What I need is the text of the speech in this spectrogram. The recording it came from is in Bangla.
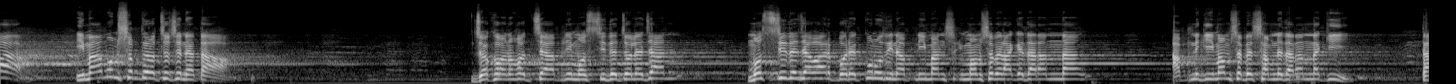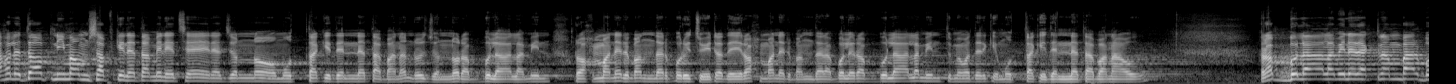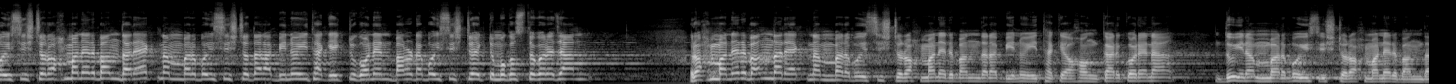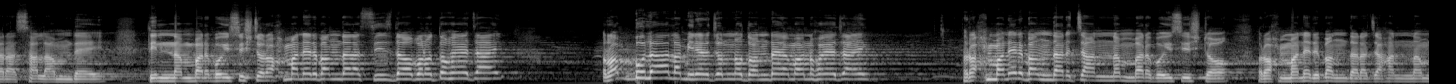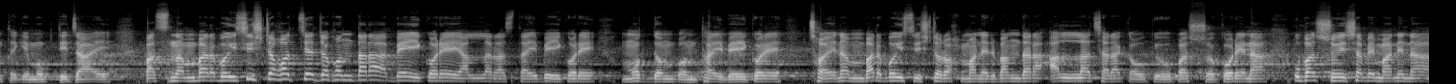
ইমামুন শব্দের অর্থ হচ্ছে নেতা যখন হচ্ছে আপনি মসজিদে চলে যান, মসজিদে যাওয়ার পরে কোনোদিন আপনি ইমাম সাহেবের আগে দাঁড়ান না। আপনি কি ইমাম সাহেবের সামনে দাঁড়ান নাকি? তাহলে তো আপনি ইমাম সাহেবকে নেতা মেনেছেন এর জন্য মুত্তাকিদের নেতা বানানোর জন্য রাব্বুল আলামিন রহমানের বান্দার পরিচয়টা দেয়। রহমানের বান্দারা বলে, রাব্বুল আলামিন, তুমি আমাদেরকে মুত্তাকিদের নেতা বানাও। রব্বুল আলমিনের এক নাম্বার বৈশিষ্ট্য, রহমানের বান্দার এক নাম্বার বৈশিষ্ট্য, তারা বিনয়ী থাকে। একটু গণেন, বারোটা বৈশিষ্ট্য একটু মুখস্থ করে যান। রহমানের বান্দার এক নাম্বার বৈশিষ্ট্য, রহমানের বান্দারা বিনয়ী থাকে, অহংকার করে না। দুই নাম্বার বৈশিষ্ট্য, রহমানের বান্দারা সালাম দেয়। তিন নাম্বার বৈশিষ্ট্য, রহমানের বান্দারা সিজদা অবনত হয়ে যায়। রব্বুল আলমিনের জন্য দণ্ডায়মান হয়ে যায়। রহমানের বান্দার চার নাম্বার বৈশিষ্ট্য, রহমানের বান্দারা জাহান্নাম থেকে মুক্তি চায়। পাঁচ নাম্বার বৈশিষ্ট্য হচ্ছে যখন তারা ব্যয় করে আল্লাহ রাস্তায় ব্যয় করে, মধ্যম পন্থায় ব্যয় করে। ছয় নাম্বার বৈশিষ্ট্য, রহমানের বান্দারা আল্লাহ ছাড়া কাউকে উপাস্য করে না, উপাস্য হিসাবে মানে না।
